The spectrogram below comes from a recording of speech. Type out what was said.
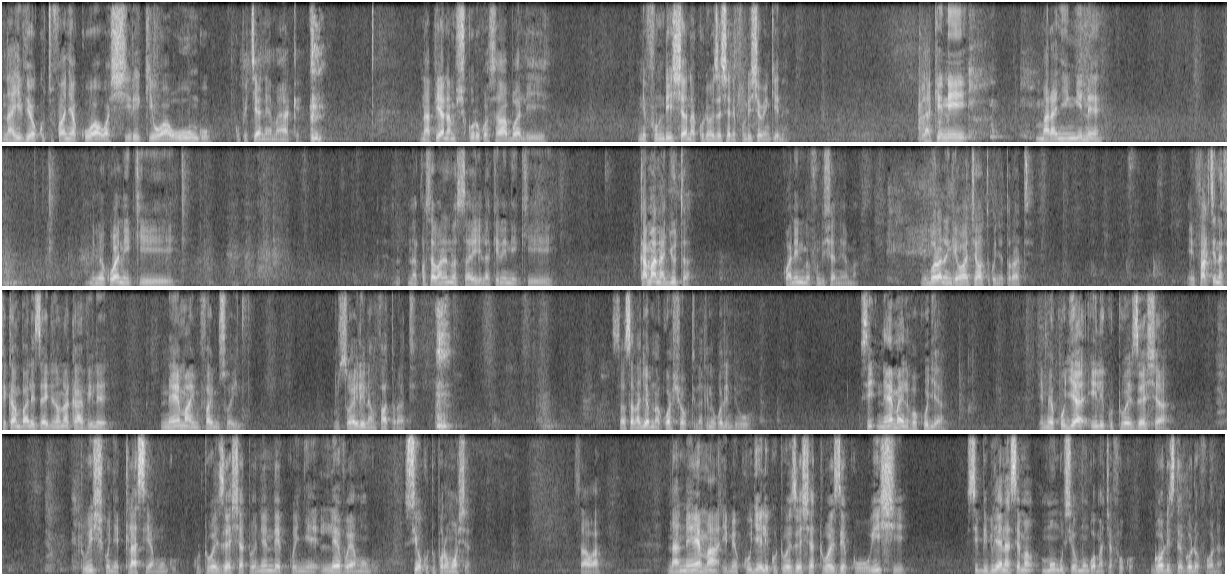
Na hivyo kutufanya kuwa washiriki wa uungu kupitia neema yake. Na pia namshukuru kwa sababu alinifundisha na kuniwezesha nifundishe wengine. Lakini mara nyingine nimekuwa niki nakosa maneno sahihi lakini niki kama najuta kwa nini nimefundisha neema? Ni bora ningewacha watu kwenye torati. In fact inafika mbali zaidi naona kaa vile neema imfai mswahili. Mswahili inamfaa torati. Sasa najua mnakuwa shocked lakini ukweli ndio huo. Si neema ilivyokuja imekuja ili kutuwezesha tuishi kwenye klasi ya mungu kutuwezesha tuenende kwenye levo ya mungu sio kutuporomosha sawa? Na neema imekuja ili kutuwezesha tuweze kuishi. Si biblia inasema mungu sio mungu wa machafuko. God is the god of order.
